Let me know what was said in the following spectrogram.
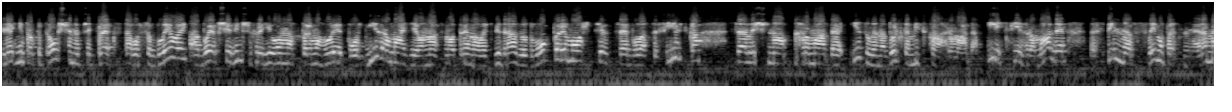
для Дніпропетровщини. Цей проект став особливий. Або якщо в інших регіонах перемогли по одній громаді, у нас ми отримали відразу двох переможців. Це була Софіївська селищна громада і Зеленодольська міська громада. І ці громади спільно з своїми партнерами,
